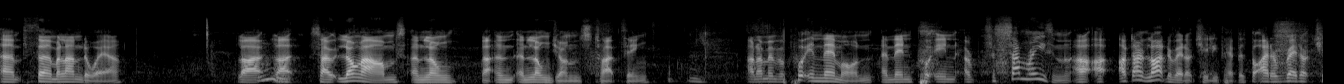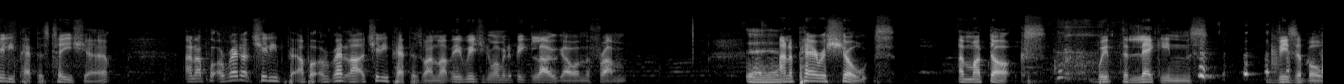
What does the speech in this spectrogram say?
um, thermal underwear. Like like so long arms and long like, and, and long johns type thing. And I remember putting them on and then putting, a, for some reason, I, I, I don't like the Red Hot Chili Peppers, but I had a Red Hot Chili Peppers T-shirt, and I put a Red Hot Chili, I put a Red like a Chili Peppers one, like the original one with a big logo on the front, Yeah, yeah. and a pair of shorts, and my docks with the leggings visible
